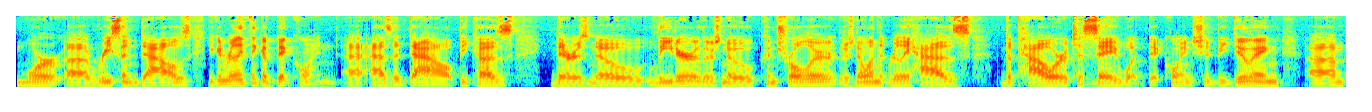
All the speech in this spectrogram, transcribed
more uh, recent DAOs, you can really think of Bitcoin uh, as a DAO because there is no leader, there's no controller, there's no one that really has the power to say mm. what Bitcoin should be doing. Um,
